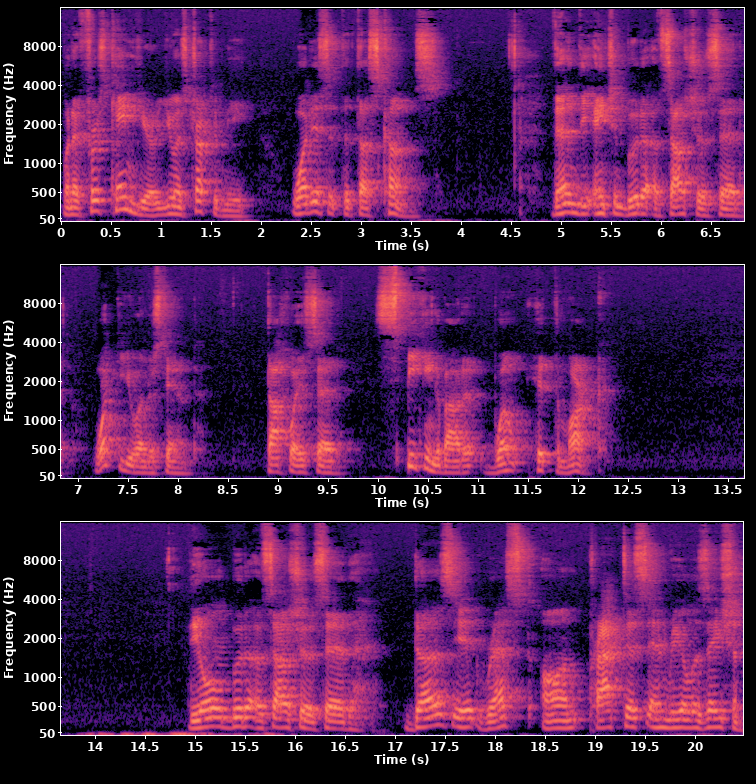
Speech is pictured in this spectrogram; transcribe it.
When I first came here, you instructed me, what is it that thus comes? Then the ancient Buddha of Caoxi said, What do you understand? Dahui said, Speaking about it won't hit the mark. The old Buddha of Caoxi said, Does it rest on practice and realization?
